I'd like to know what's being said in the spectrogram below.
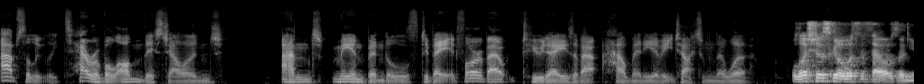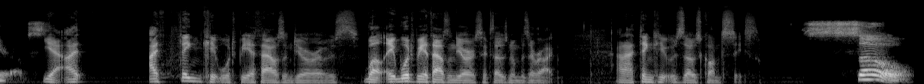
absolutely terrible on this challenge, and me and Bindles debated for about two days about how many of each item there were. Well, let's just go with a thousand euros. Yeah, I I think it would be a thousand euros. Well, it would be a thousand euros if those numbers are right. And I think it was those quantities. So,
